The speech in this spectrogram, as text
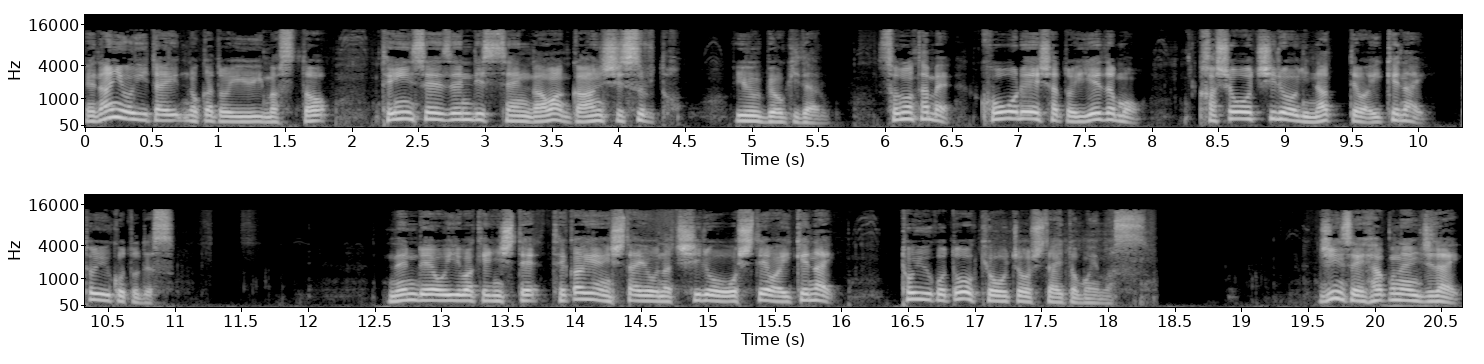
何を言いたいのかと言いますと、転移性前立腺がんは癌死するという病気である。そのため、高齢者といえども過小治療になってはいけないということです。年齢を言い訳にして手加減したような治療をしてはいけないということを強調したいと思います。人生100年時代、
